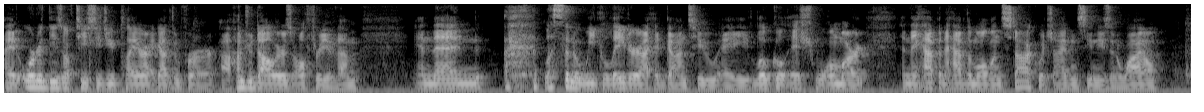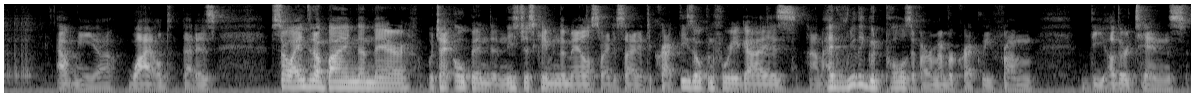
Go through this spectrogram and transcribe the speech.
I had ordered these off TCG Player. I got them for $100, all three of them. And then less than a week later, I had gone to a local-ish Walmart and they happened to have them all in stock, which I haven't seen these in a while, out in the uh, wild, that is. So I ended up buying them there, which I opened, and these just came in the mail, so I decided to crack these open for you guys. Um, I had really good pulls, if I remember correctly, from the other tins.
